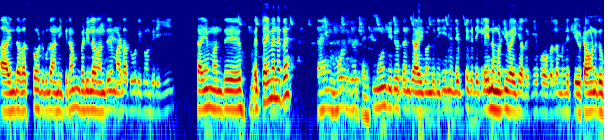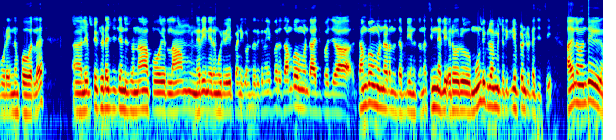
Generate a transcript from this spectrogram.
அஹ், இந்த பஸ் கோட்டுக்குள்ளே நிற்கிறோம் வெளியில் வந்து மழை தூரி கொண்டிருக்கி டைம் வந்து டைம் என்ன இப்போ? டைம் மூணு இருபத்தஞ்சு. ஆகி கொண்டிருக்கு இன்னும் லெஃப்ட் கிடைக்கல. இன்னும் முள்ளி வைக்காலுக்கு போகல. முல்லைத்தீவு டவுனுக்கு கூட இன்னும் போகல. லிஃப்ட் கிடைச்சிச்சுன்னு சொன்னா போயிடலாம் நிறைய நேரம் கூடி வெயிட் பண்ணி கொண்டு இருக்கிறேன் இப்போ ஒரு சம்பவம் ஒன்று ஆச்சு போச்சு. சம்பவம் ஒன்று நடந்தது அப்படின்னு சொன்னா சின்ன ஒரு ஒரு மூன்று கிலோமீட்டருக்கு லிஃப்ட் ஒன்று கிடைச்சிச்சு. அதுல வந்து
